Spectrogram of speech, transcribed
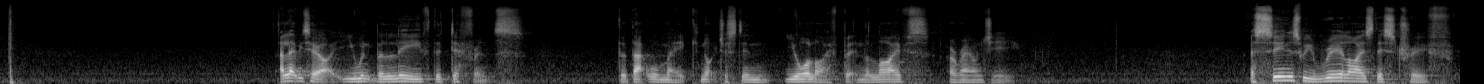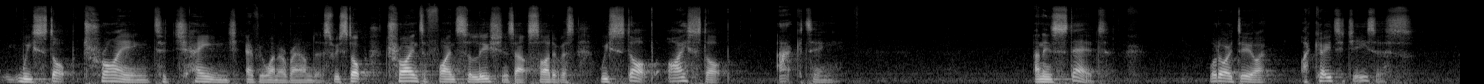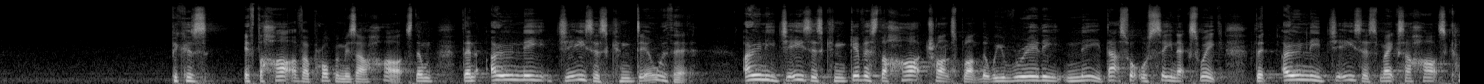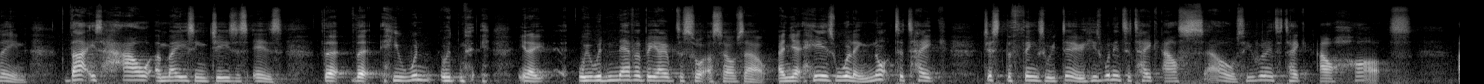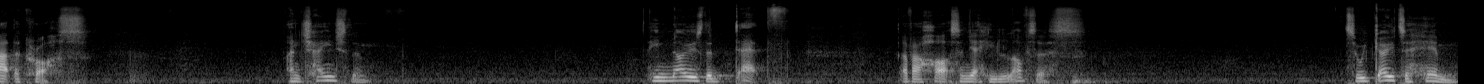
And let me tell you, you wouldn't believe the difference that that will make, not just in your life, but in the lives around you. As soon as we realize this truth, we stop trying to change everyone around us. We stop trying to find solutions outside of us. We stop, I stop acting. And instead, what do I do? I, I go to Jesus. Because if the heart of our problem is our hearts, then, then only Jesus can deal with it. Only Jesus can give us the heart transplant that we really need. That's what we'll see next week. That only Jesus makes our hearts clean. That is how amazing Jesus is. That, that he wouldn't, would, you know, we would never be able to sort ourselves out. And yet he is willing not to take just the things we do, he's willing to take ourselves, he's willing to take our hearts at the cross and change them. He knows the depth of our hearts, and yet He loves us. So we go to Him.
